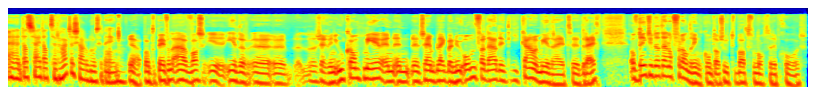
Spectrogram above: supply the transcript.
Uh, dat zij dat ter harte zouden moeten nemen. Ja, want de PvdA was eerder, zeggen we in uw kamp meer... en, en zijn blijkbaar nu om, vandaar dat die Kamermeerderheid dreigt. Of denkt u dat daar nog verandering komt als u het debat vanochtend hebt gehoord?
